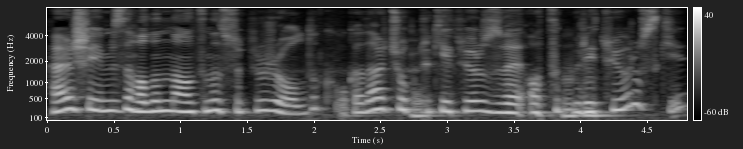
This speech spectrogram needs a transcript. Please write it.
her şeyimizi halının altına süpürür olduk. O kadar çok evet. tüketiyoruz ve atık Hı-hı. üretiyoruz ki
